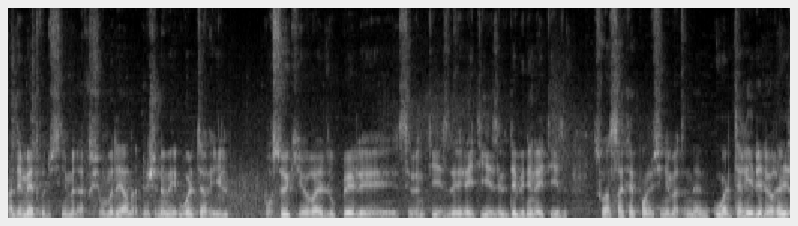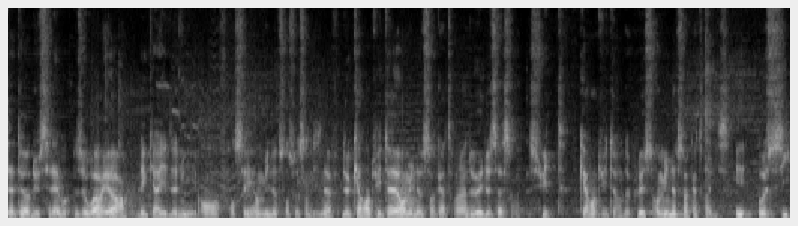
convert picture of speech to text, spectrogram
un des maîtres du cinéma d'action moderne, j'ai nommé Walter Hill. Pour ceux qui auraient loupé les 70s, les 80s et le début des 90s, soit un sacré point du cinéma tout de même. Walter Hill est le réalisateur du célèbre The Warrior, Les Guerriers de la Nuit, en français en 1979, de 48 heures en 1982 et de sa suite 48 heures de plus en 1990, et aussi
